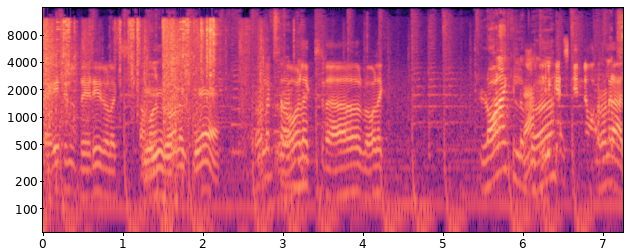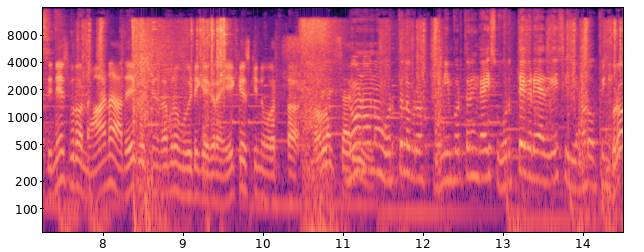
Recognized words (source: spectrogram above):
title ready Rolex எது ரோலக்ஸு ரோலக்ஸ் ரோலக்ஸ்டா ரோலக்ஸ் லோலாக் இல்ல ப்ரோ ஏகே ஸ்கின் ஒர்த்தா தினேஷ் ப்ரோ நானும் அதே கொஸ்டின் தான் ப்ரோ உங்ககிட்ட கேக்குறேன். ஏகே ஸ்கின் ஒர்த்தா ரோலக்ஸ் நோ நோ நோ ஒருத்தல ப்ரோ என்னை பொறுத்தவரைக்கும் கைஸ் ஒருத்தே கிடையாது கைஸ் இது என்னோட ப்ரோ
